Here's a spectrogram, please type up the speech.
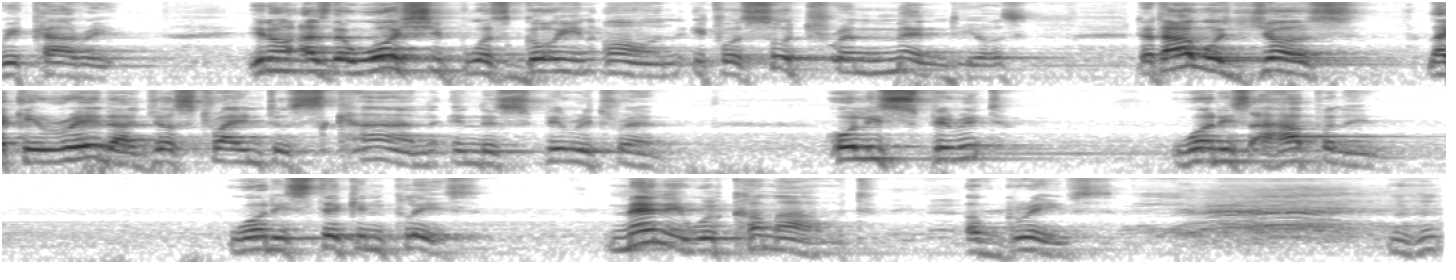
we carry. You know, as the worship was going on, it was so tremendous that I was just like a radar just trying to scan in the spirit realm. Holy Spirit, what is happening? What is taking place? Many will come out of graves. Mhm.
